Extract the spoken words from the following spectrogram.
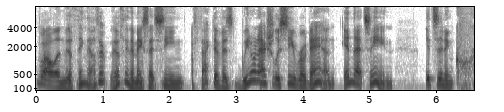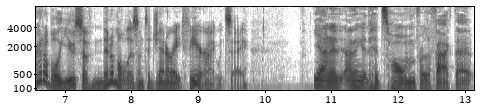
Well, and the thing, the other, the other thing that makes that scene effective is we don't actually see Rodan in that scene. It's an incredible use of minimalism to generate fear. I would say. Yeah, and it, I think it hits home for the fact that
